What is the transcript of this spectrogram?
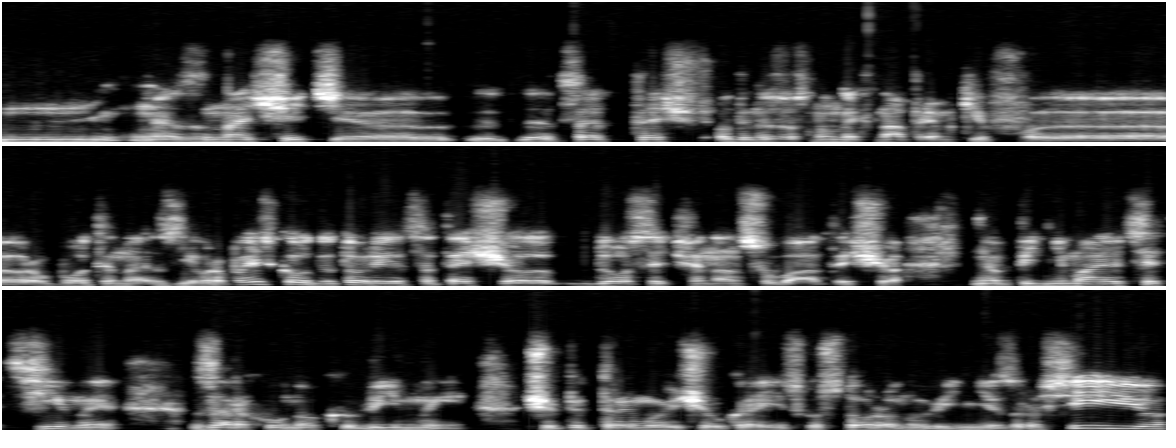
М, Значить, е, це теж один із основних напрямків е, роботи з європейською аудиторією. Це те, що досить фінансувати, що е, піднімаються ціни за рахунок війни, що підтримуючи українську сторону війні з Росією,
